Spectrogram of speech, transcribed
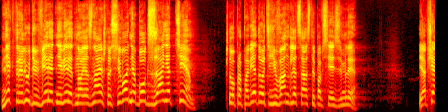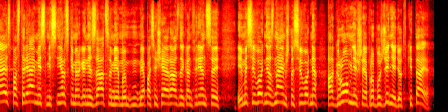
некоторые люди верят, не верят, но я знаю, что сегодня Бог занят тем, чтобы проповедовать Евангелие Царства по всей земле. Я общаюсь с пастырями, с миссионерскими организациями, я посещаю разные конференции, и мы сегодня знаем, что сегодня огромнейшее пробуждение идет в Китае –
